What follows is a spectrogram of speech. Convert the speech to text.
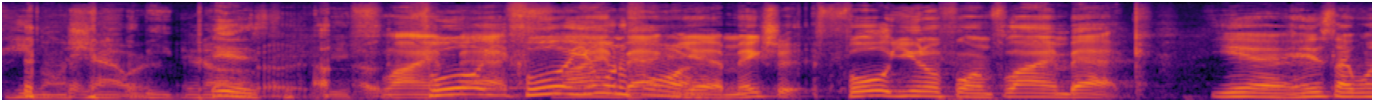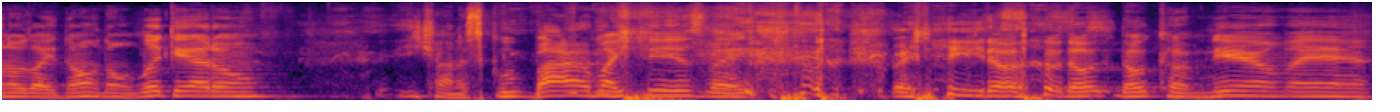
he won't shower at all. pissed. Bro, be flying Full- back, full flying back. uniform. Yeah, make sure full uniform flying back. Yeah, and it's like one of those like don't don't look at him. You trying to scoot by him like this, like but you know don't don't come near him, man.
